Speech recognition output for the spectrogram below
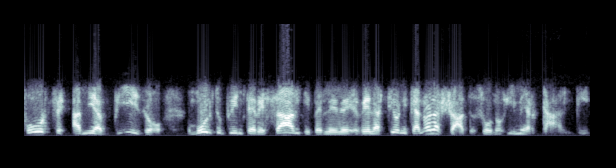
forse a mio avviso molto più interessanti per le relazioni che hanno lasciato, sono i mercanti.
